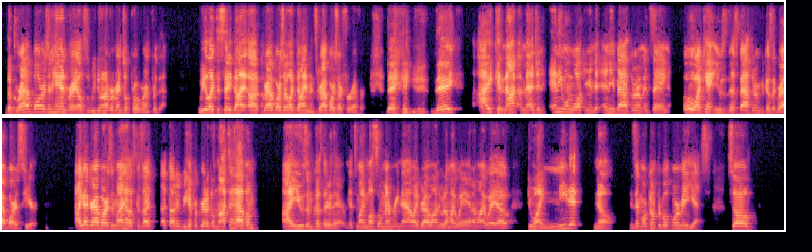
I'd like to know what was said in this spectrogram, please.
the grab bars and handrails, we don't have a rental program for them. We like to say di- uh, grab bars are like diamonds. Grab bars are forever. They, they, I cannot imagine anyone walking into any bathroom and saying, "Oh, I can't use this bathroom because the grab bar is here." I got grab bars in my house because I, I thought it'd be hypocritical not to have them. I use them because they're there. It's my muscle memory now. I grab onto it on my way in, on my way out. Do I need it? No. Is it more comfortable for me? Yes. So,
